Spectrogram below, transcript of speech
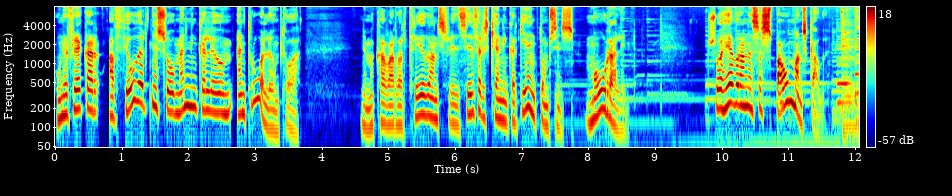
Hún er frekar af þjóðernis og menningarlegum en trúalegum tóa. Nefna hvað var þar triðans við siðferðiskenningar geðingdómsins, móralinn. Svo hefur hann þessa spámannskáðu.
